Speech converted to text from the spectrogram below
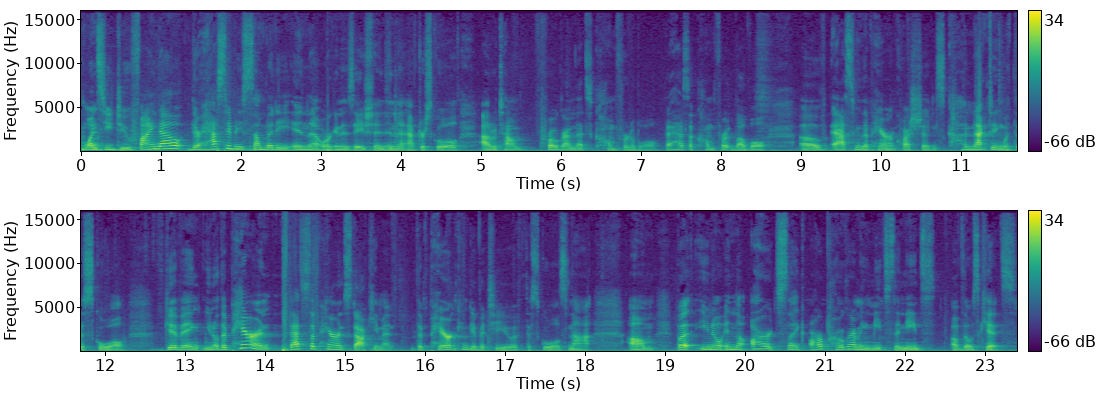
once you do find out, there has to be somebody in that organization, in the after school, out of town program that's comfortable, that has a comfort level of asking the parent questions, connecting with the school, giving, you know, the parent, that's the parent's document. The parent can give it to you if the school is not. Um, but, you know, in the arts, like our programming meets the needs of those kids.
